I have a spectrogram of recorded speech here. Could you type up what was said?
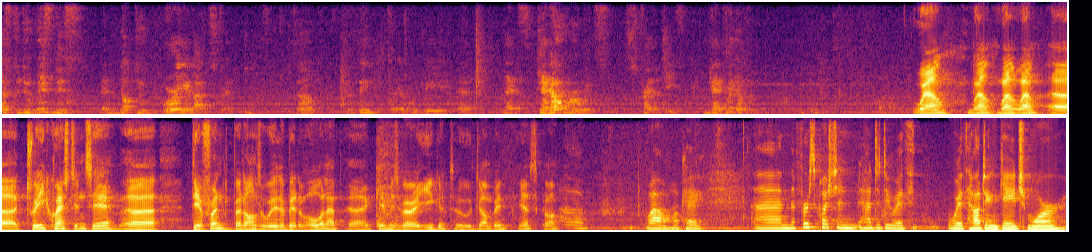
just to do business and not to worry about strategies. So the thing uh, would be, uh, let's get over with strategies and get rid of them. Well, well, well, well. Uh, three questions here. Uh, different, but also with a bit of overlap. Uh, Kim is very eager to jump in. Yes, go on. Uh, wow. Okay. And the first question had to do with with how to engage more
